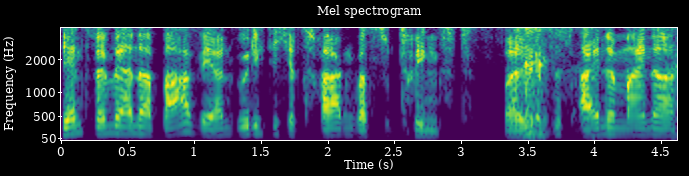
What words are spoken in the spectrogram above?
Jens, wenn wir an einer Bar wären, würde ich dich jetzt fragen, was du trinkst, weil das ist eine meiner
